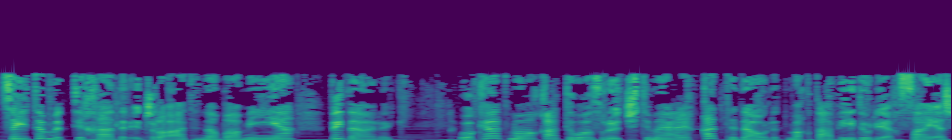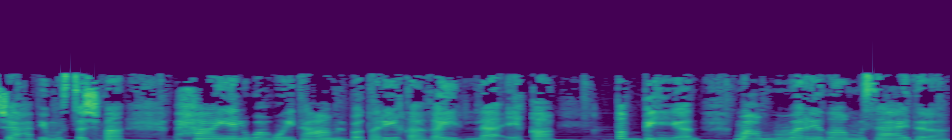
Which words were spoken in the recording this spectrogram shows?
سيتم اتخاذ الإجراءات النظامية بذلك. وكانت مواقع التواصل الاجتماعي قد تداولت مقطع فيديو لأخصائي أشعة في مستشفى بحايل وهو يتعامل بطريقة غير لائقة طبيا مع ممرضة مساعدة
